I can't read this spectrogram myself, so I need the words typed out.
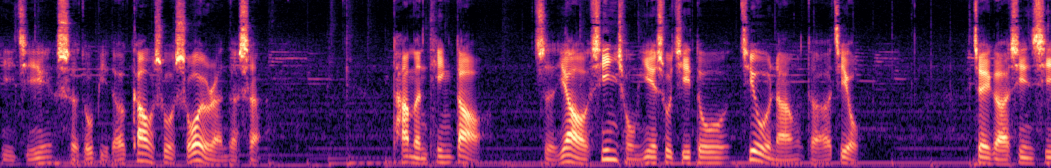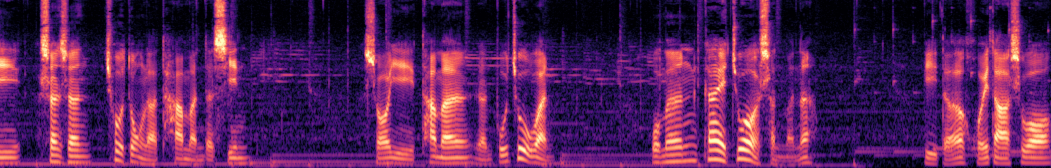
以及使徒彼得告诉所有人的事。他们听到，只要信从耶稣基督就能得救。这个信息深深触动了他们的心，所以他们忍不住问：“我们该做什么呢？”彼得回答说：“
